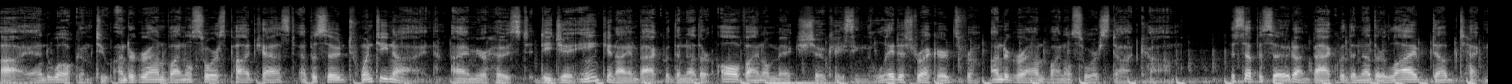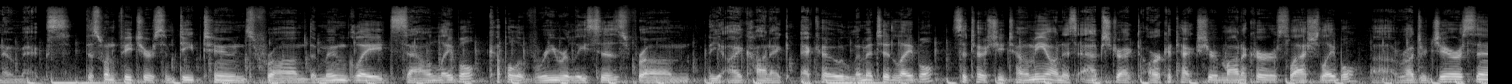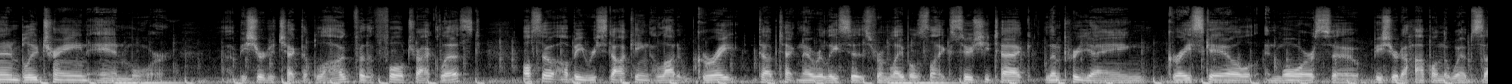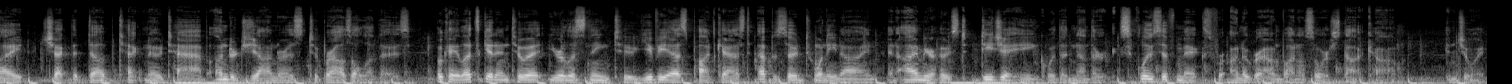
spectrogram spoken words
Hi, and welcome to Underground Vinyl Source Podcast, episode 29. I am your host, DJ Ink, and I am back with another all vinyl mix showcasing the latest records from undergroundvinylsource.com. This episode, I'm back with another live dub techno mix. This one features some deep tunes from the Moonglade Sound label, a couple of re releases from the iconic Echo Limited label, Satoshi Tomiie on his Abstract Architecture moniker slash label, uh, Roger Gerressen, Blue Train, and more. Uh, be sure to check the blog for the full track list. Also, I'll be restocking a lot of great dub techno releases from labels like Sushitech, Limpur Yang, Grayscale, and more. So be sure to hop on the website, check the dub techno tab under genres to browse all of those. Okay, let's get into it. You're listening to UVS Podcast, episode 29, and I'm your host, DJ Ink, with another exclusive mix for UndergroundVinylSource.com. Enjoy.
